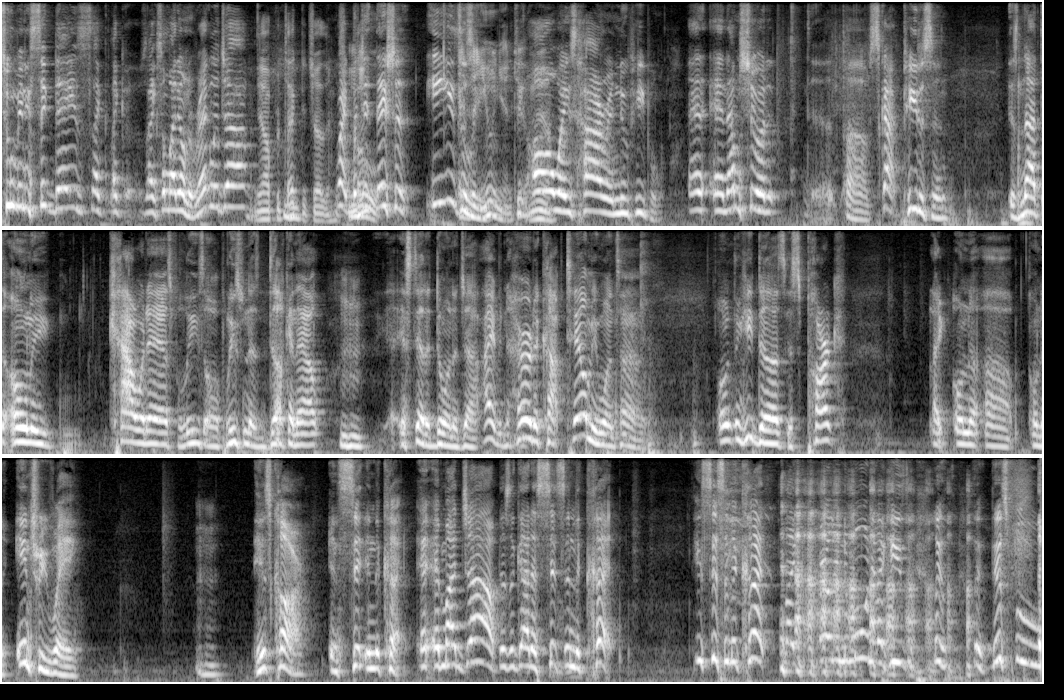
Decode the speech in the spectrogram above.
too many sick days, like like like somebody on a regular job? y'all protect each other. Right, but they, they should easily union, be too. always hiring new people, and and I'm sure that uh, Scot Peterson is not the only coward ass police or policeman that's ducking out instead of doing the job. I even heard a cop tell me one time. Only thing he does is park like on the uh, on the entryway his car and sit in the cut. At, at my job, there's a guy that sits in the cut. He sits in the cut like early in the morning, like he's look, look, this fool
